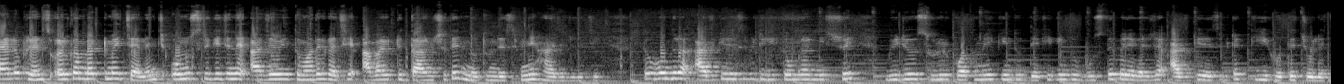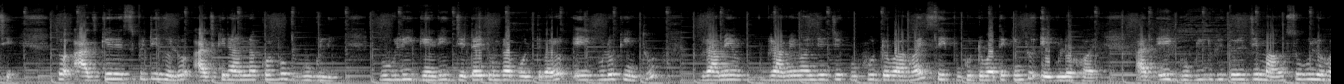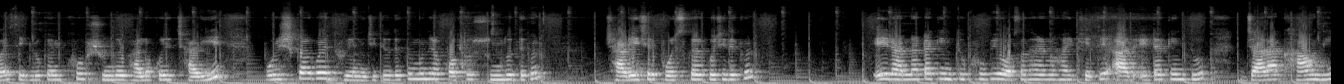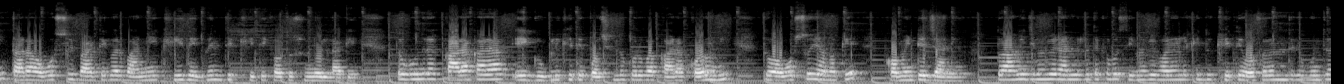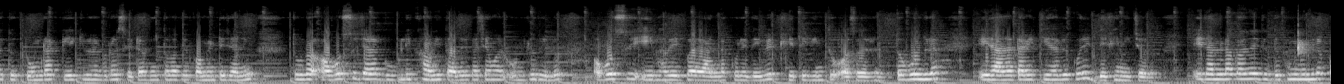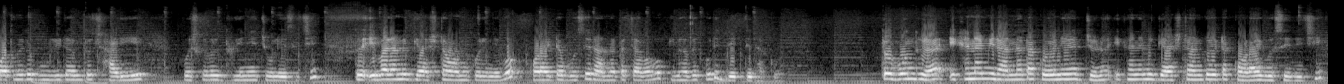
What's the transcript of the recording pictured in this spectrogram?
Hello friends, welcome back to my challenge. Anushree কিচেনে আজ আমি তোমাদের কাছে আবার একটু দারুণ সাথে নতুন রেসিপি নিয়ে হাজির হয়েছি। তো বন্ধুরা, আজকের রেসিপিটি তোমরা নিশ্চয়ই ভিডিও শুরুর প্রথমেই কিন্তু দেখে কিন্তু বুঝতে পেরে গেছো যে আজকের রেসিপিটা কি হতে চলেছে। তো আজকের রেসিপিটি হলো, আজকে রান্না করব গুগলি। গুগলি, গেঁড়ি, যেটাই তোমরা বলতে পারো, এইগুলো কিন্তু গ্রামে গ্রামেগঞ্জের যে পুকুর ডোবা হয়, সেই পুকুর ডোবাতে কিন্তু এগুলো হয়। আর এই গুগলির ভিতরে যে মাংসগুলো হয়, সেগুলোকে আমি খুব সুন্দর ভালো করে ছাড়িয়ে পরিষ্কার করে ধুয়ে নিয়েছি। তো দেখুন বন্ধুরা, কত সুন্দর দেখুন, ছাড়িয়ে ছেড়ে পরিষ্কার করছি দেখুন। এই রান্নাটা কিন্তু খুবই অসাধারণ হয় খেতে। আর এটা কিন্তু যারা খাওনি, তারা অবশ্যই বাড়িতে একবার বানিয়ে খেয়ে দেখবেন যে খেতে কত সুন্দর লাগে। তো বন্ধুরা, কারা কারা এই গুগলি খেতে পছন্দ করো বা কারা করনি, তো অবশ্যই আমাকে কমেন্টে জানিও। তো আমি যেভাবে রান্নাটা দেখাবো, সেভাবে বানালে কিন্তু খেতে অসাধারণ থেকে বন্ধুরা। তো তোমরা কে কীভাবে বানাও সেটাও কিন্তু আমাকে কমেন্টে জানিও। তোমরা অবশ্যই যারা গুগলি খাওনি, তাদের কাছে আমার অনুরোধ রইল, অবশ্যই এইভাবে একবার রান্না করে দেখবে, খেতে কিন্তু অসাধারণ। তো বন্ধুরা, এই রান্নাটা আমি কীভাবে করি দেখে নিই, চলো। এই রান্নাটা করা তো দেখুন বন্ধুরা, প্রথমে তো গুগলিটা আমি তো ছাড়িয়ে পরিষ্কার করে ধুয়ে নিয়ে চলে এসেছি। তো এবার আমি গ্যাসটা অন করে নেব, কড়াইটা বসে রান্নাটা চাপাবো কীভাবে করি দেখতে থাকো। তো বন্ধুরা, এখানে আমি রান্নাটা করে নেওয়ার জন্য এখানে আমি গ্যাসটা অন করে একটা কড়াই বসিয়ে দিয়েছি।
